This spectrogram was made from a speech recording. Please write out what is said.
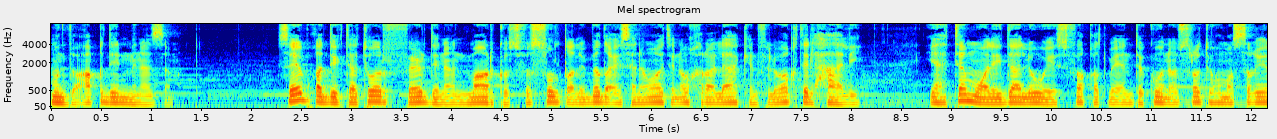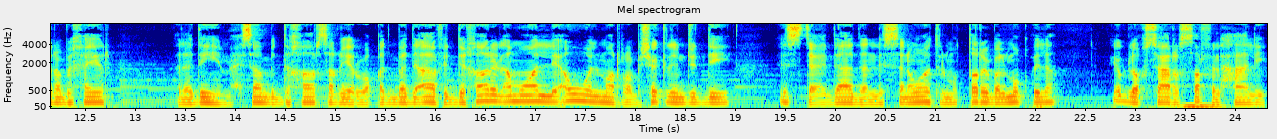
منذ عقد من الزمن. سيبقى الدكتاتور فرديناند ماركوس في السلطة لبضع سنوات أخرى لكن في الوقت الحالي يهتم والدا لويس فقط بأن تكون أسرتهما الصغيرة بخير فلديهم حساب ادخار صغير وقد بدأ في ادخار الأموال لأول مرة بشكل جدي استعدادا للسنوات المضطربة المقبلة. يبلغ سعر الصرف الحالي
